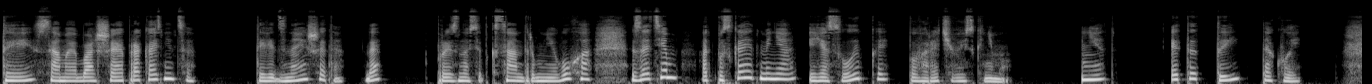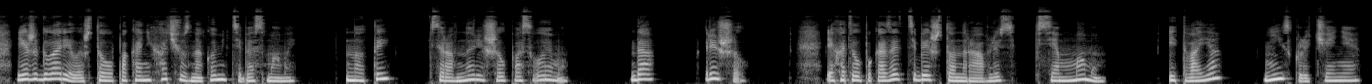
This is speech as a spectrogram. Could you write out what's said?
«Ты самая большая проказница? Ты ведь знаешь это, да?» Произносит Ксандр мне в ухо, затем отпускает меня, и я с улыбкой поворачиваюсь к нему. «Нет, это ты такой. Я же говорила, что пока не хочу знакомить тебя с мамой. Но ты все равно решил по-своему». «Да, решил. Я хотел показать тебе, что нравлюсь всем мамам. И твоя не исключение.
